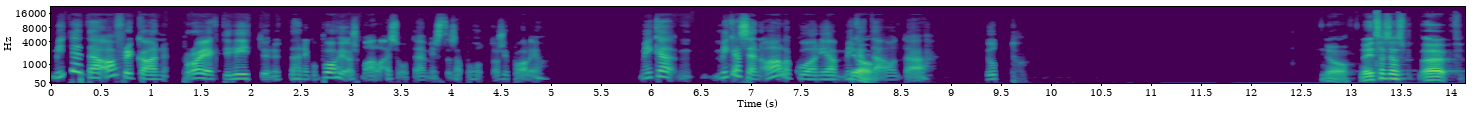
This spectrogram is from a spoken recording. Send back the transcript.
miten tämä Afrikan projekti liittyy nyt tähän niin kuin pohjoismaalaisuuteen, mistä sä puhut tosi paljon? Mikä, mikä sen alku on ja mikä tämä on tämä juttu? Joo, no itse asiassa äh,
